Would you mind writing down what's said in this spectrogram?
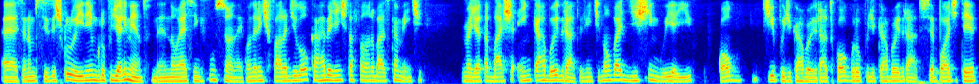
É, você não precisa excluir nenhum grupo de alimento, né? Não é assim que funciona. E quando a gente fala de low carb, a gente está falando basicamente de uma dieta baixa em carboidrato. A gente não vai distinguir aí qual tipo de carboidrato, qual grupo de carboidrato. Você pode ter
